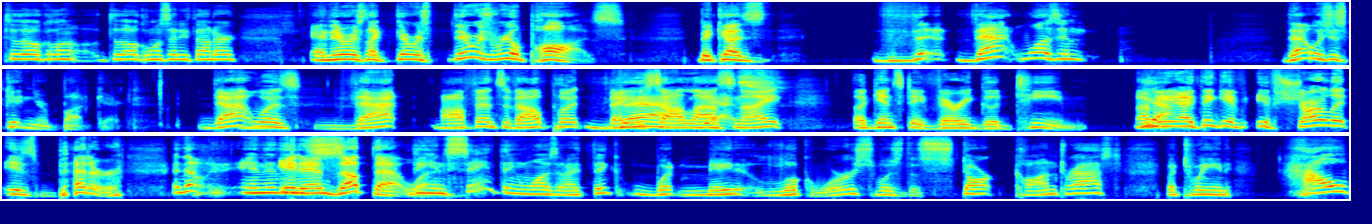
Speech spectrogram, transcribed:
to the Oklahoma, to the Oklahoma City Thunder? And there was like there was there was real pause because th- that wasn't that was just getting your butt kicked. That was that offensive output that, you saw last yes. night against a very good team. I Yeah. mean, I think if if Charlotte is better, And that and then it ins- ends up that way. The insane thing was, and I think what made it look worse was the stark contrast between how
